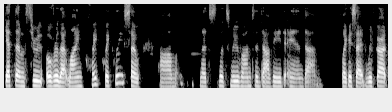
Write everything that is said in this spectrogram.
get them through over that line quite quickly. So um, let's let's move on to David. And um, like I said, we've got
